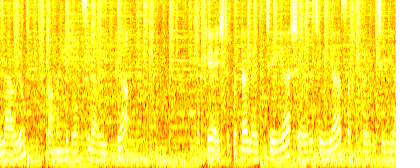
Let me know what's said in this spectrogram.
എല്ലാവരും കമന്റ് ബോക്സിൽ അറിയിക്കുക. ഓക്കെ ഇഷ്ടപ്പെട്ടാൽ ലൈക്ക് ചെയ്യുക ഷെയർ ചെയ്യുക സബ്സ്ക്രൈബ് ചെയ്യുക.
